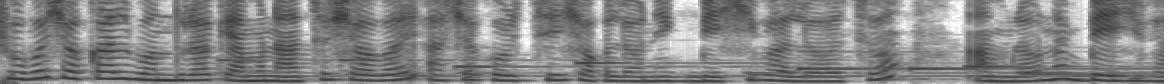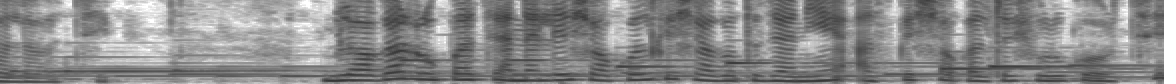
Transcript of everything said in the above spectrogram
শুভ সকাল বন্ধুরা, কেমন আছো সবাই? আশা করছি সকালে অনেক বেশি ভালো আছো, আমরাও না বেশ ভালো আছি। ব্লগার রূপা চ্যানেলে সকলকে স্বাগত জানিয়ে আজকের সকালটা শুরু করছি,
